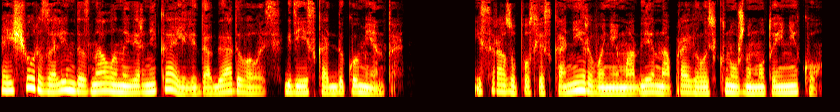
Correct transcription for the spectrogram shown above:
А еще Розалинда знала наверняка или догадывалась, где искать документы, и сразу после сканирования Мадлен направилась к нужному тайнику.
